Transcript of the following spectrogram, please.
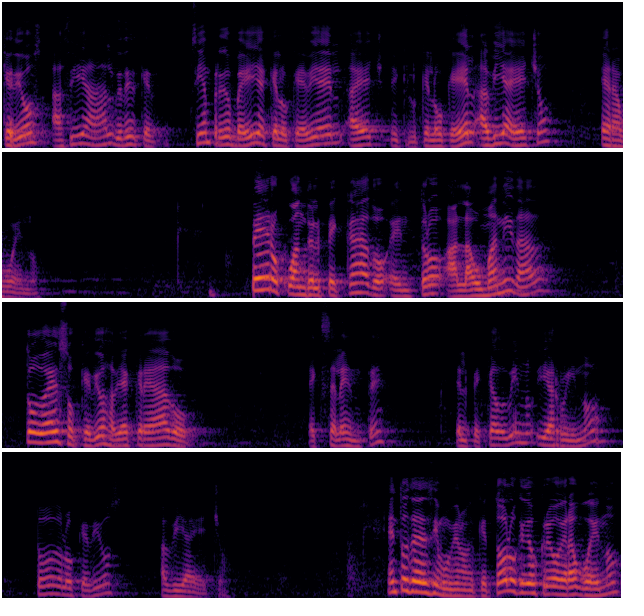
que Dios hacía algo, dice que Siempre Dios veía que lo que, había él, hecho, que lo que él había hecho era bueno. Pero cuando el pecado entró a la humanidad, todo eso que Dios había creado excelente, el pecado vino y arruinó todo lo que Dios había hecho. Entonces decimos, que todo lo que Dios creó era bueno,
